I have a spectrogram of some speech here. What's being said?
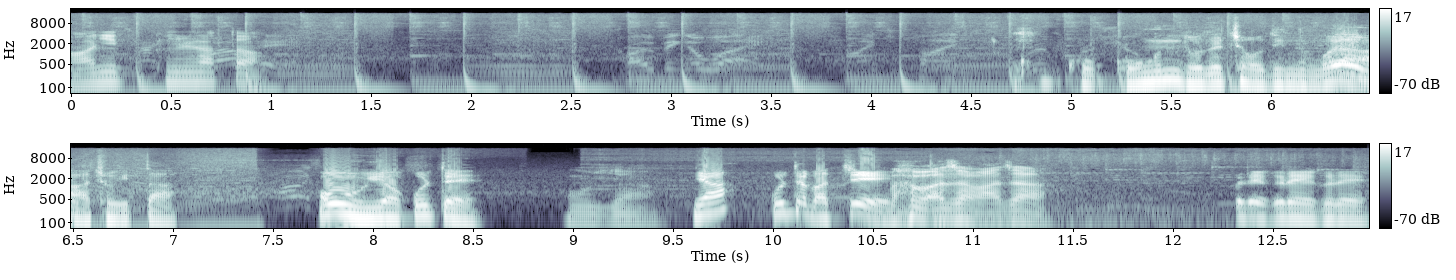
아니 큰일 났다 Probing away. Trying to find. 고, 공은 도대체 어디 있는 거야? 오. 아 저기 있다 어우 야 골대 오야 야? 골대 맞지? 맞아 맞아 그래 그래 그래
